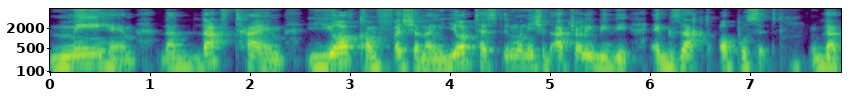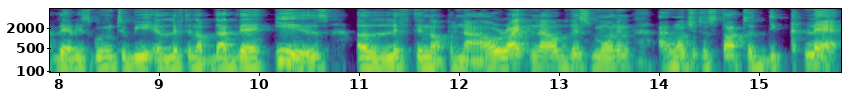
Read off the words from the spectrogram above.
mayhem, that that time your confession and your testimony should actually be the exact opposite. That there is going to be a lifting up, that there is a lifting up now. Right now, this morning, I want you to start to declare,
